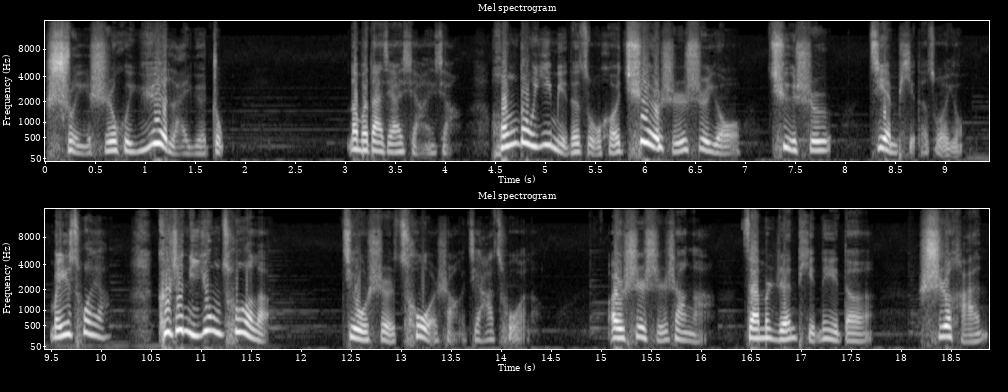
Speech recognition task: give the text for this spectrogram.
水湿会越来越重。那么大家想一想，红豆薏米的组合确实是有祛湿健脾的作用，没错呀。可是你用错了，就是错上加错了。而事实上啊，咱们人体内的湿寒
